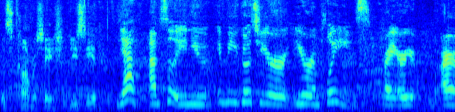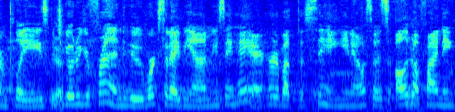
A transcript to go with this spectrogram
this conversation. Do you see it? Yeah, absolutely. And you, I mean, you go to your your employees, right, or your, our employees, but Yeah. you go to your friend who works at IBM. You say, "Hey, I heard about this thing," you know. So it's all Yeah. about finding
